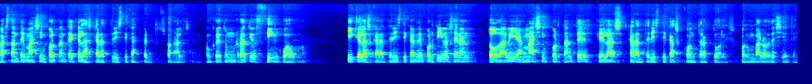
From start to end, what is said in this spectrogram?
bastante más importante que las características personales, en concreto en un ratio 5 a 1, y que las características deportivas eran todavía más importantes que las características contractuales, con un valor de 7.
